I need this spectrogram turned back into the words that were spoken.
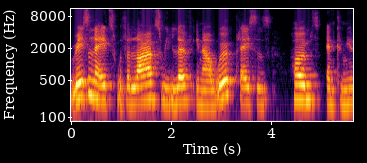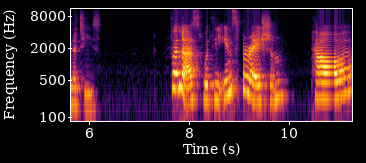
resonates with the lives we live in our workplaces, homes, and communities. Fill us with the inspiration, power,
